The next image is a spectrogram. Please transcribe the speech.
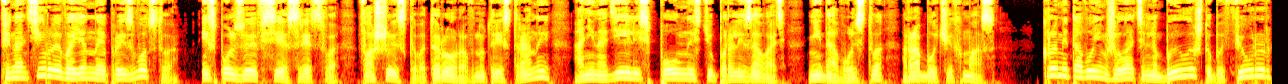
Финансируя военное производство, Используя все средства фашистского террора внутри страны, они надеялись полностью парализовать недовольство рабочих масс. Кроме того, им желательно было, чтобы фюрер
